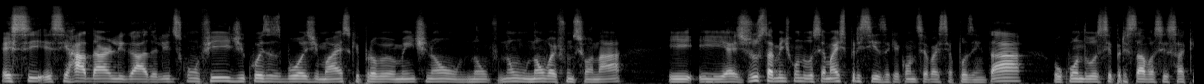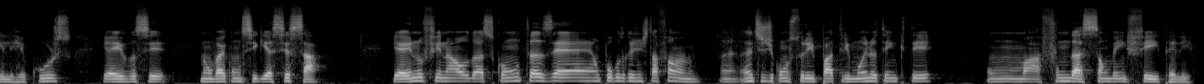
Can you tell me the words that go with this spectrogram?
esse, esse radar ligado ali. Desconfie de coisas boas demais que provavelmente não, não, não, não vai funcionar. E, e, é justamente quando você mais precisa, que é quando você vai se aposentar ou quando você precisava acessar aquele recurso e aí você não vai conseguir acessar. E aí no final das contas é um pouco do que a gente está falando. Né? Antes de construir patrimônio, tenho que ter uma fundação bem feita ali.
